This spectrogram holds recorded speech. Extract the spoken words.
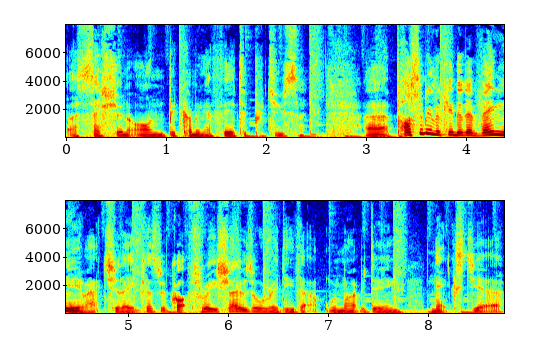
a session on becoming a theatre producer. Uh, possibly looking at a venue actually, because we've got three shows already that we might be doing next year,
